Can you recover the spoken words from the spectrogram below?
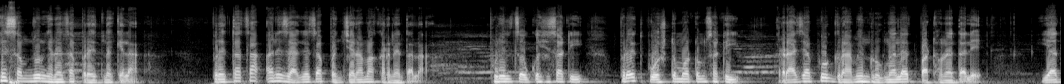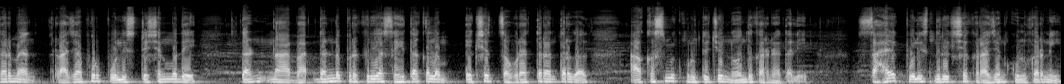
हे समजून घेण्याचा प्रयत्न केला. प्रेताचा आणि जागेचा पंचनामा करण्यात आला. पुढील चौकशीसाठी प्रेत पोस्टमॉर्टमसाठी राजापूर ग्रामीण रुग्णालयात पाठवण्यात आले. या दरम्यान राजापूर पोलीस स्टेशनमध्ये दंड नाभा दंड प्रक्रिया संहिता कलम एकशे चौऱ्याहत्तर अंतर्गत आकस्मिक मृत्यूची नोंद करण्यात आली. सहाय्यक पोलीस निरीक्षक राजन कुलकर्णी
